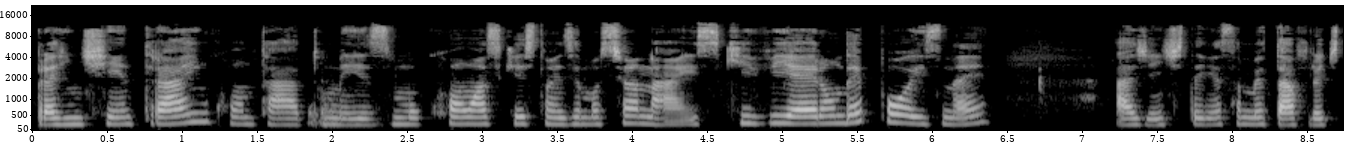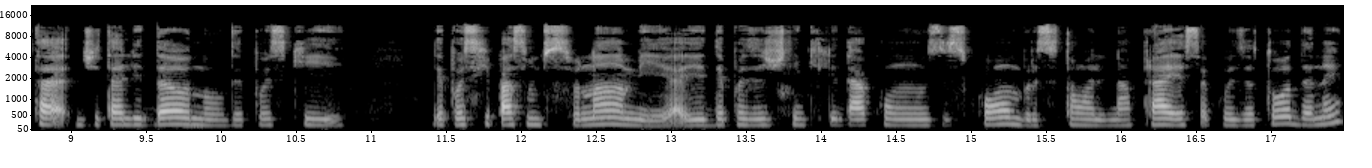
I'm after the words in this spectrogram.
para a gente entrar em contato mesmo com as questões emocionais que vieram depois, né? A gente tem essa metáfora de estar tá, de tá lidando depois que depois que passa um tsunami, aí depois a gente tem que lidar com os escombros que estão ali na praia, essa coisa toda, né?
